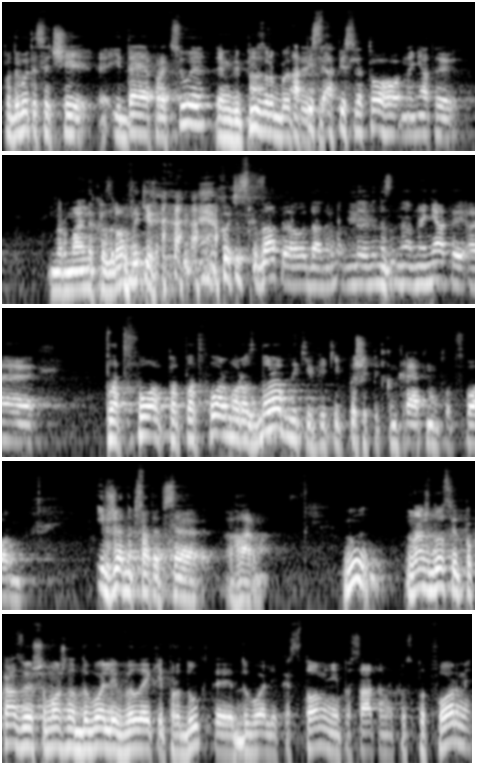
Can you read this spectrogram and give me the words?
подивитися, чи ідея працює. MVP зробити. А після, а після того наняти нормальних розробників, хочу сказати, але да, норм- на- на- на- наняти е, платформ, пла- платформу розробників, які пишуть під конкретну платформу, і вже написати все гарно. Ну, наш досвід показує, що можна доволі великі продукти, доволі кастомні писати на крос-платформі.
